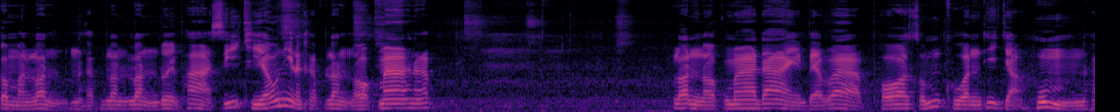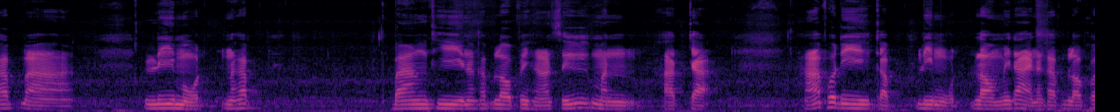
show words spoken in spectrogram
ก็มาล่อนนะครับล่อนล่อนด้วยผ้าสีเขียวนี่นะครับล่อนออกมานะครับ ล่อนออกมาได้แบบว่าพอสมควรที่จะหุ้มนะครับอ่ารีโมทนะครับ บางทีนะครับเราไปหาซื้อมันอาจจะหาพอดีกับรีโมทเราไม่ได้นะครับ เราก็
